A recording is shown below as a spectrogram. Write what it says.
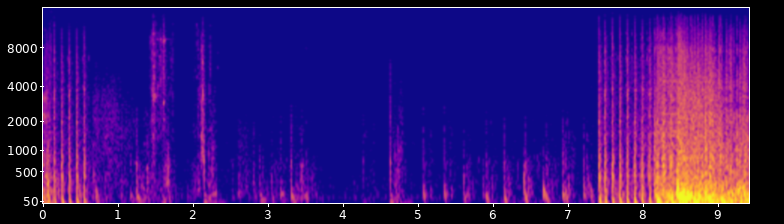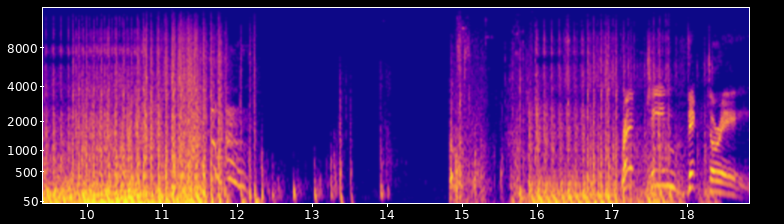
Red team victory!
